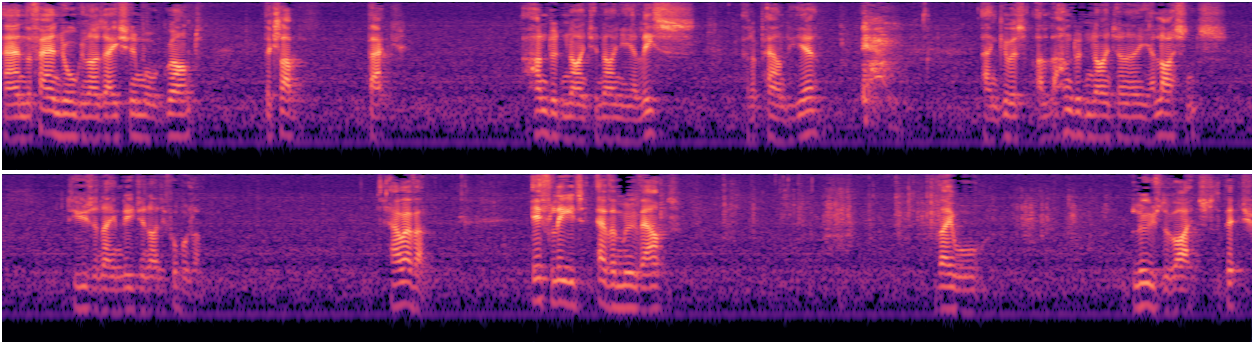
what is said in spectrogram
And the fans organisation will grant the club back a 199 year lease at a pound a year and give us a 199 year licence to use the name Leeds United Football Club. However, if Leeds ever move out, they will lose the rights to the pitch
